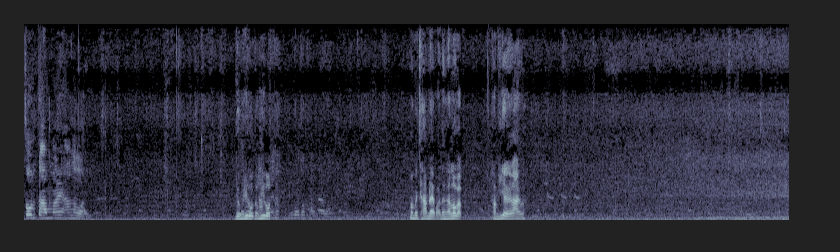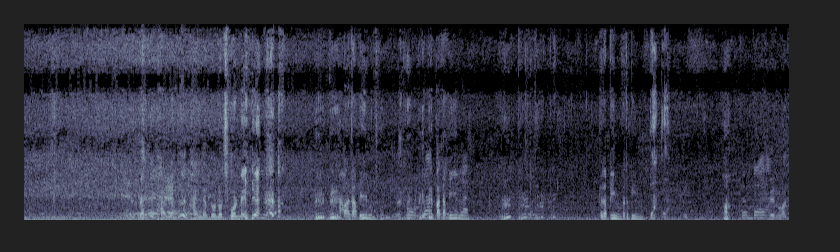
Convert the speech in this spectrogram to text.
ส้มตำไม่อร่อยเดี๋ยวไปที่รถที่รถมันไปทำแบบนั้นเราแบบทำที่อะไรได้ไหมทางจะโดนรถชนไอ้เนี่ยปาตาพิมปาตาพิมปาตาพิมปาตาพิมเป็นวัด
